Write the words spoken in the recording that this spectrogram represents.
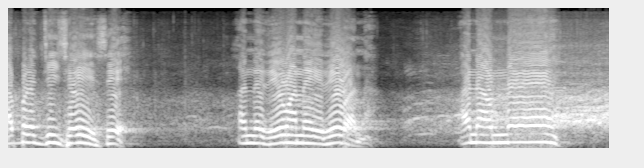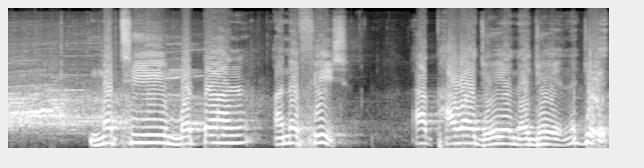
આપણે જે છે એ છે, અને રહેવાના એ રહેવાના. અને અમને મચ્છી મટન અને ફિશ આ ખાવા જોઈએ ને જોઈએ ને જોઈએ.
